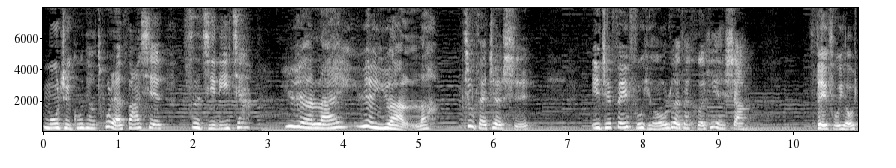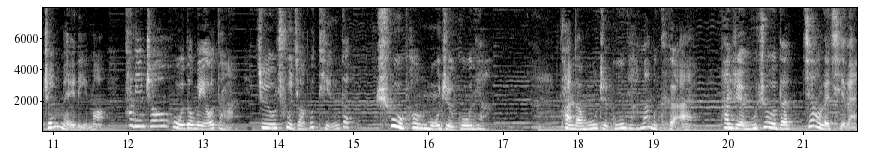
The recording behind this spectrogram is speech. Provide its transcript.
拇指姑娘突然发现自己离家越来越远了。就在这时，一只飞蜉蝣落在荷叶上。飞蜉蝣真没礼貌，它连招呼都没有打，就用触角不停地触碰拇指姑娘。看到拇指姑娘那么可爱，他忍不住地叫了起来：“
